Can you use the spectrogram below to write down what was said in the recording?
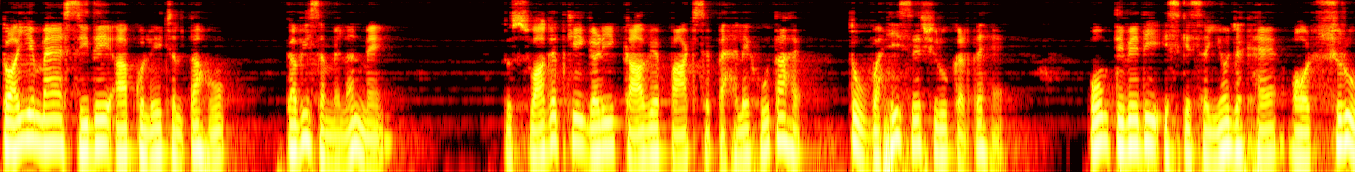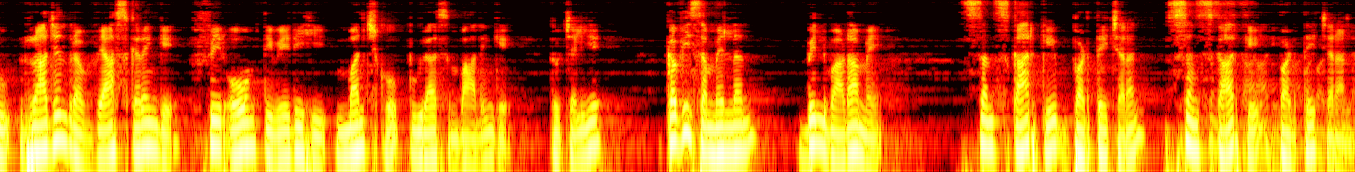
तो आइए मैं सीधे आपको ले चलता हूँ कवि सम्मेलन में। तो स्वागत की गड़ी काव्य पाठ से पहले होता है तो वही से शुरू करते हैं। ओम त्रिवेदी इसके संयोजक हैं और शुरू राजेंद्र व्यास करेंगे, फिर ओम त्रिवेदी ही मंच को पूरा संभालेंगे। तो चलिए कवि सम्मेलन बिलवाड़ा में संस्कार के बढ़ते चरण, संस्कार के बढ़ते चरण।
